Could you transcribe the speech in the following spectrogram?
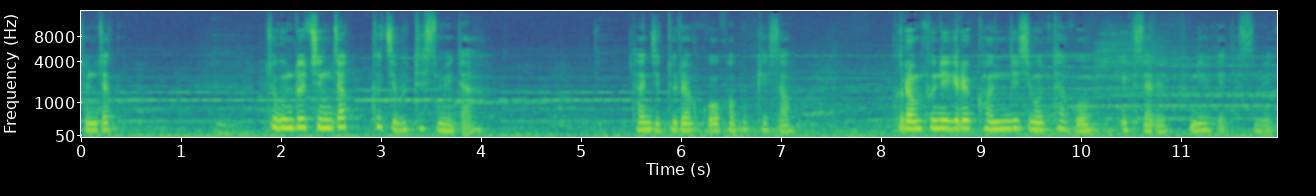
존작 조금도 진작하지 못했습니다. 단지 두렵고 거북해서 그런 분위기를 건디지 못하고 익사를 분위게 됐습니다.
